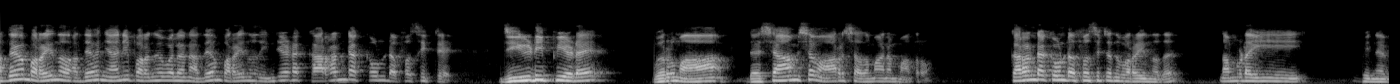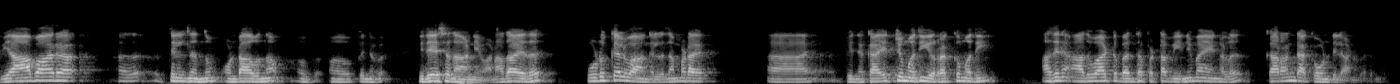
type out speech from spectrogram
അദ്ദേഹം പറയുന്നത് അദ്ദേഹം ഞാൻ ഈ പറഞ്ഞതുപോലെ തന്നെ അദ്ദേഹം പറയുന്നത് ഇന്ത്യയുടെ current account deficit G D പിയുടെ വെറും ആ ദശാംശം ആറ് ശതമാനം മാത്രം. കറണ്ട് അക്കൗണ്ട് ഡെഫിസിറ്റ് എന്ന് പറയുന്നത് നമ്മുടെ ഈ പിന്നെ വ്യാപാരത്തിൽ നിന്നും ഉണ്ടാകുന്ന പിന്നെ വിദേശ നാണ്യമാണ്. അതായത് കൊടുക്കൽ വാങ്ങൽ നമ്മുടെ പിന്നെ കയറ്റുമതി ഇറക്കുമതി അതിന് അതുമായിട്ട് ബന്ധപ്പെട്ട വിനിമയങ്ങൾ കറണ്ട് അക്കൗണ്ടിലാണ് വരുന്നത്.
